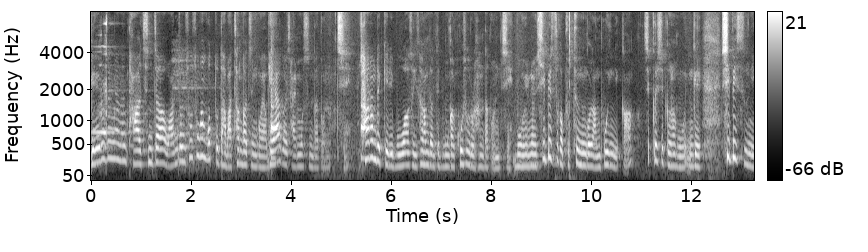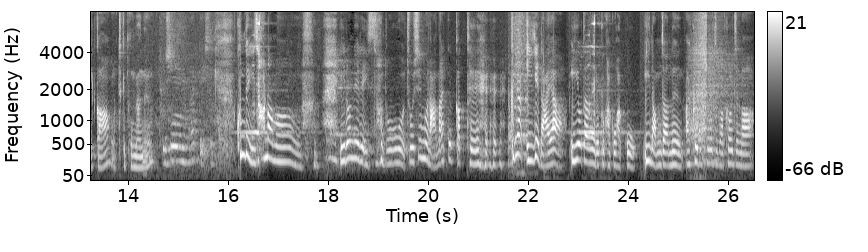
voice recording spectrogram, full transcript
예를 들면은 다 진짜 완전 소소한 것도 다 마찬가지인 거야. 계약을 잘못 쓴다든지 사람들끼리 모아서 이 사람들한테 뭔가 고소를 한다든지 뭐 이런 시비수가 붙는 건 안 보이니까 시끌시끌하고 이게 시비수니까 어떻게 보면은 조심할 게 있을까요? 근데 이 사람은 이런 일이 있어도 조심을 안 할 것 같아. 그냥 이게 나야. 이 여자는 이렇게 갈 것 같고, 이 남자는, 아, 그래도 그러지 마, 그러지 마.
